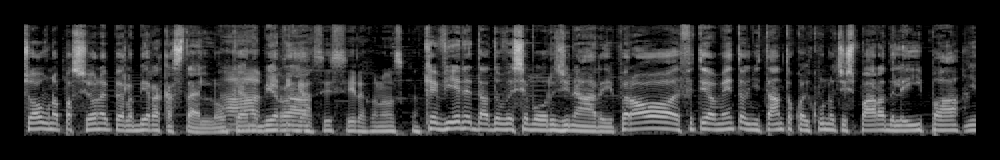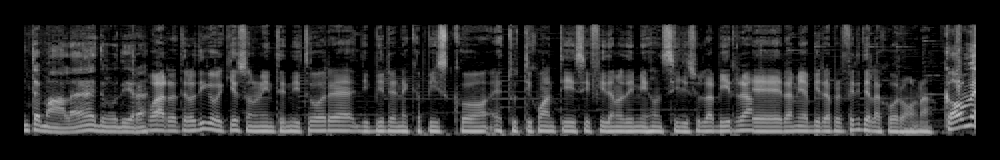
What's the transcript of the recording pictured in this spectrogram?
ho una passione per la birra Castello, ah, che è una birra mitica. sì, sì, la conosco. che viene da dove siamo originari, però effettivamente ogni tanto qualcuno ci spara delle IPA, niente male, eh, devo dire. Guarda, te lo dico perché io sono un intenditore di birre, ne capisco e tutti quanti si fidano dei miei consigli sulla birra e la mia birra preferita è la Corona. Come?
